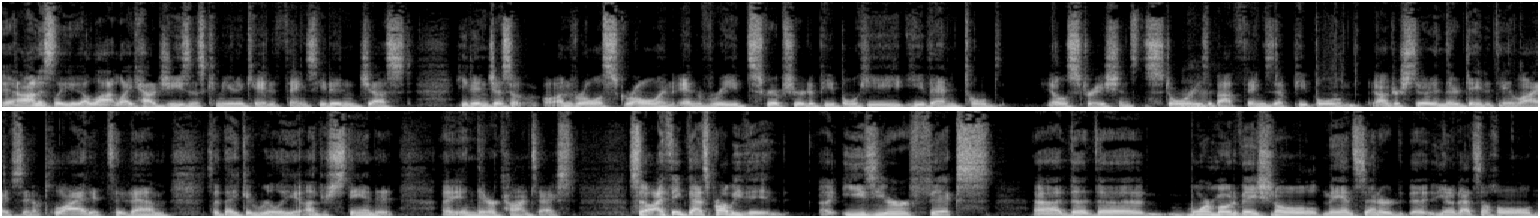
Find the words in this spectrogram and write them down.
honestly a lot like how Jesus communicated things. He didn't just he didn't just unroll a scroll and, and read scripture to people. He he then told illustrations and stories mm-hmm. about things that people understood in their day-to-day lives and applied it to them so they could really understand it uh, in their context. So I think that's probably the easier fix. Uh, the the more motivational, man centered, uh, you know, that's a whole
